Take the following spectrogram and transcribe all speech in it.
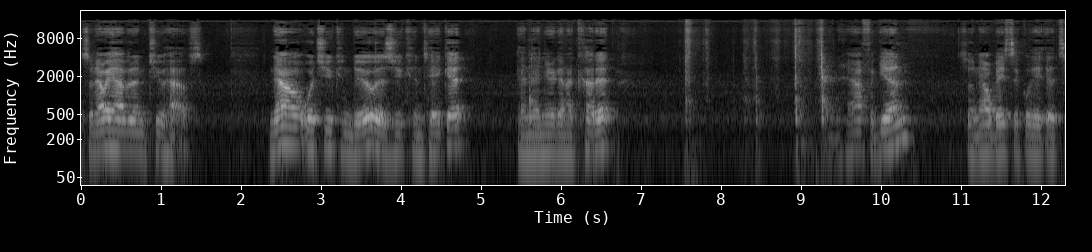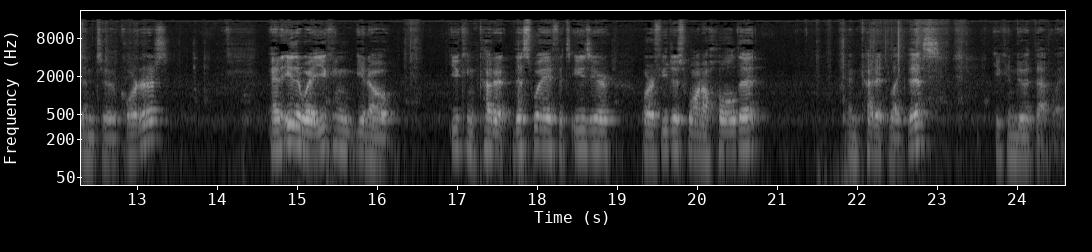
So now we have it in two halves. Now what you can do is you can take it and then you're going to cut it in half again. So now basically it's into quarters. And either way, you can, you know, you can cut it this way if it's easier, or if you just want to hold it and cut it like this, you can do it that way.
